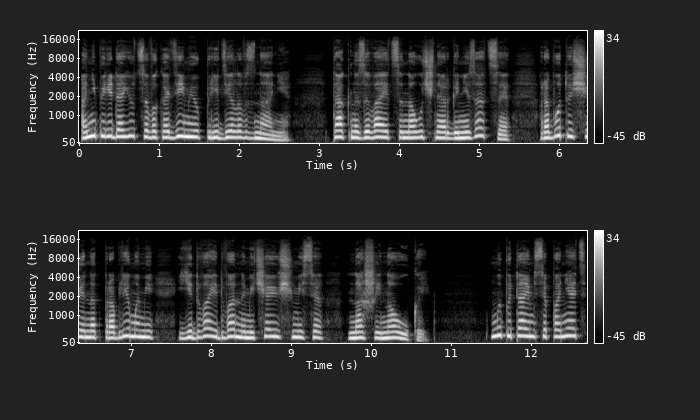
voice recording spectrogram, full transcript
они передаются в Академию пределов знания, так называется научная организация, работающая над проблемами, едва-едва намечающимися нашей наукой. Мы пытаемся понять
